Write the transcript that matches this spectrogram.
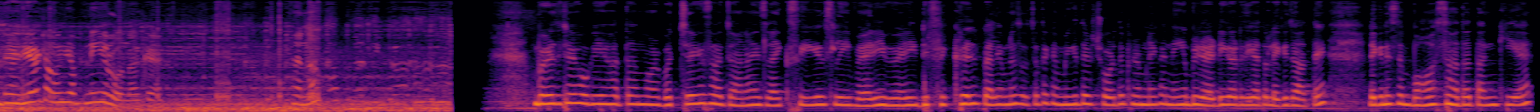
बहरिया टाउन अपनी ही रौनक है। है ना? बर्थडे हो गया ख़त्म और बच्चे के साथ जाना is like seriously very very difficult पहले हमने सोचा था कि अम्मी की तरफ़ छोड़ दे, फिर हमने कहा, नहीं, अभी रेडी कर दिया तो लेके जाते हैं. लेकिन इसने बहुत ज़्यादा तंग किया है।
